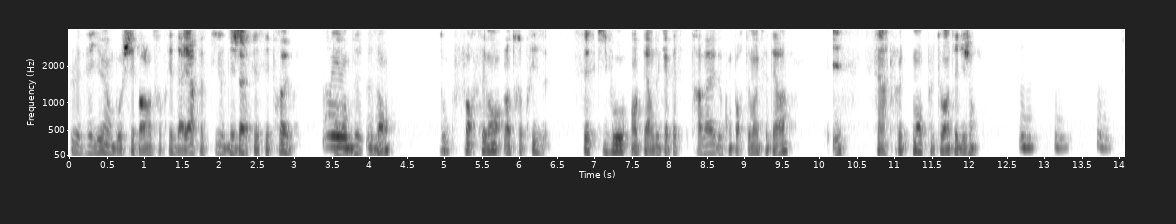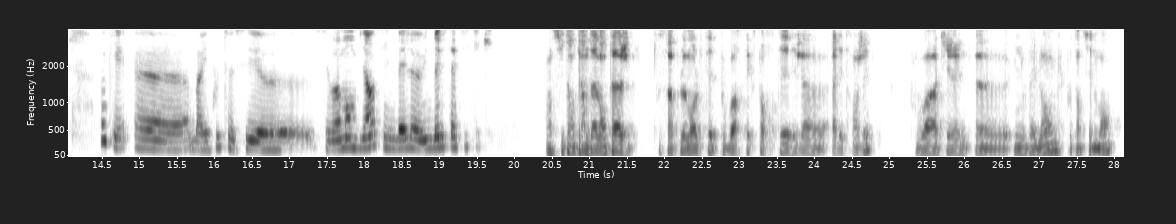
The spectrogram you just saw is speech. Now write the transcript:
le veilleux embauché par l'entreprise derrière parce qu'il a déjà fait ses preuves pendant deux ans. Donc forcément, l'entreprise sait ce qu'il vaut en termes de capacité de travail, de comportement, etc. Et c'est un recrutement plutôt intelligent. Mhm. Mhm. Ok, euh, bah écoute, c'est euh, c'est vraiment bien, c'est une belle, une belle statistique. Ensuite, en termes d'avantages, tout simplement le fait de pouvoir s'exporter déjà euh, à l'étranger, pouvoir acquérir une, une nouvelle langue potentiellement,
